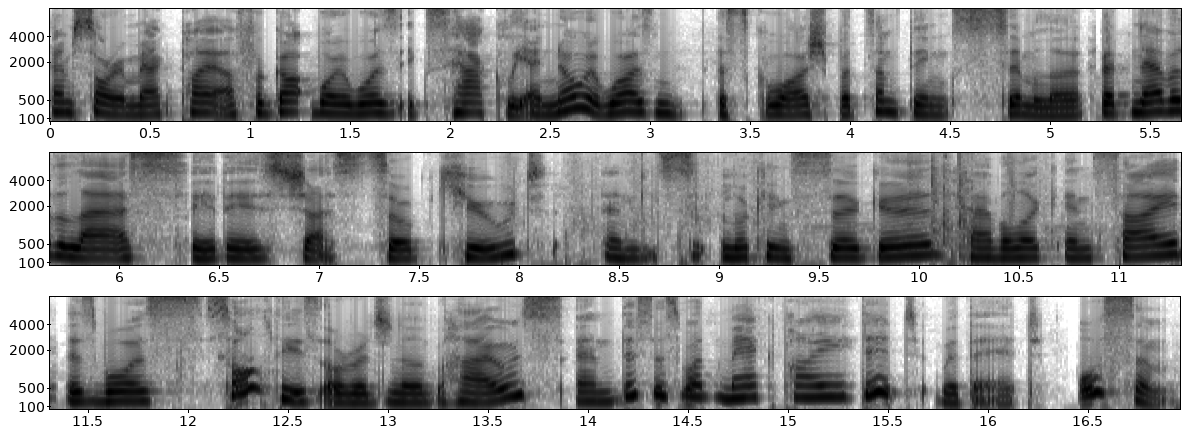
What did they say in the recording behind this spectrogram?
I'm sorry, magpie, I forgot what it was exactly. I know it wasn't a squash, but something similar. But nevertheless, it is just so cute and looking so good. Have a look inside. This was Salty's original house, and this is what Magpie did with it. Awesome.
